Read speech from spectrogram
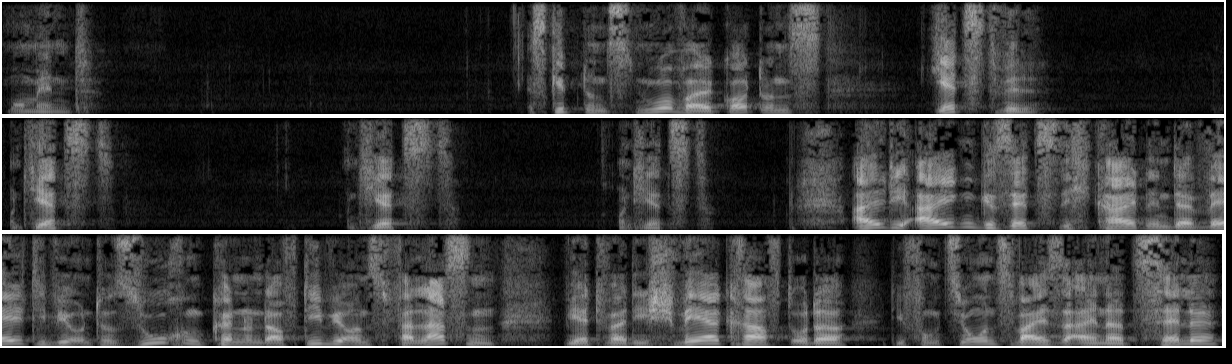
Moment. Es gibt uns nur, weil Gott uns jetzt will. Und jetzt. Und jetzt. Und jetzt. All die Eigengesetzlichkeiten in der Welt, die wir untersuchen können und auf die wir uns verlassen, wie etwa die Schwerkraft oder die Funktionsweise einer Zelle,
